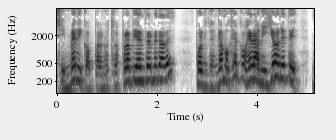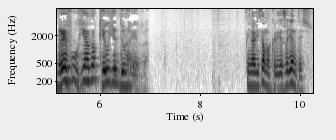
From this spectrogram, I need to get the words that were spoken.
sin médicos para nuestras propias enfermedades, porque tengamos que acoger a millones de refugiados que huyen de una guerra. Finalizamos, queridos oyentes.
